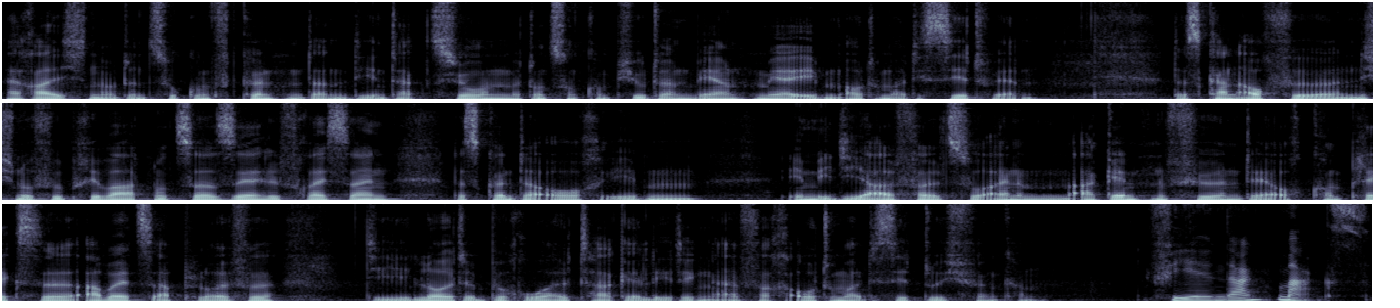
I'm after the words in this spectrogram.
erreichen und in Zukunft könnten dann die Interaktionen mit unseren Computern mehr und mehr eben automatisiert werden. Das kann auch für nicht nur für Privatnutzer sehr hilfreich sein, das könnte auch eben im Idealfall zu einem Agenten führen, der auch komplexe Arbeitsabläufe, die Leute im Büroalltag erledigen, einfach automatisiert durchführen kann. Vielen Dank, Max.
